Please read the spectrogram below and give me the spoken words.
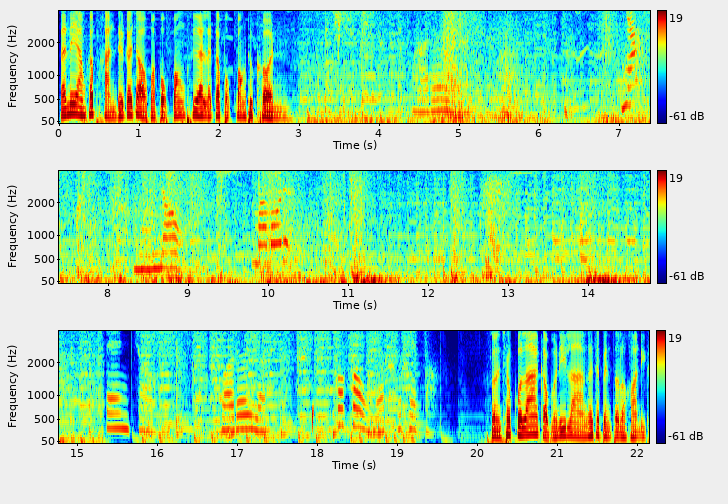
และในยามขับขันเธอก็จะออกมาปกป้องเพื่อนและก็ปกป้องทุกคน 長悪いやつココをやっつけた ส่วนช็อกโกแลตกับวานิลาก็จะเป็นตัวละครอีก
